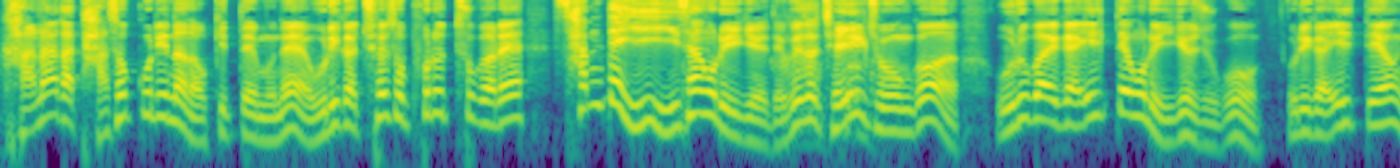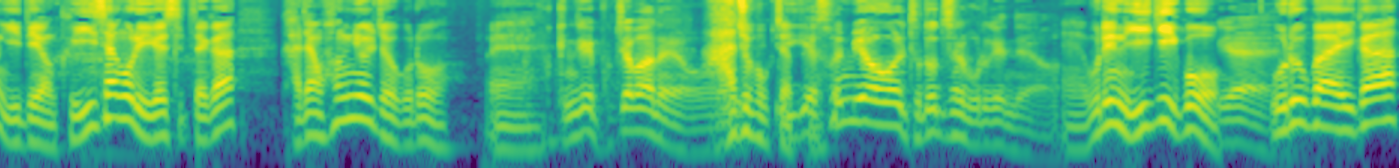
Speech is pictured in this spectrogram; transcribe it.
가나가 다섯 골이나 넣었기 때문에 우리가 최소 포르투갈에 3대 2 이상으로 이겨야 돼요. 그래서 제일 좋은 건 우루과이가 1대 0으로 이겨주고 우리가 1대 0, 2대 0 그 이상으로 이겼을 때가 가장 확률적으로 예. 굉장히 복잡하네요. 아주 복잡해요. 이게 설명을 들어도 잘 모르겠네요. 예, 우리는 이기고 예. 우루과이가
